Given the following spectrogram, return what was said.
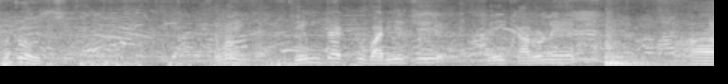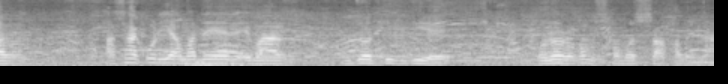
ছোট হচ্ছে। এবং থিমটা একটু বাড়িয়েছে সেই কারণে আর আশা করি আমাদের এবার পুজোর দিক দিয়ে কোনো রকম সমস্যা হবে না।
